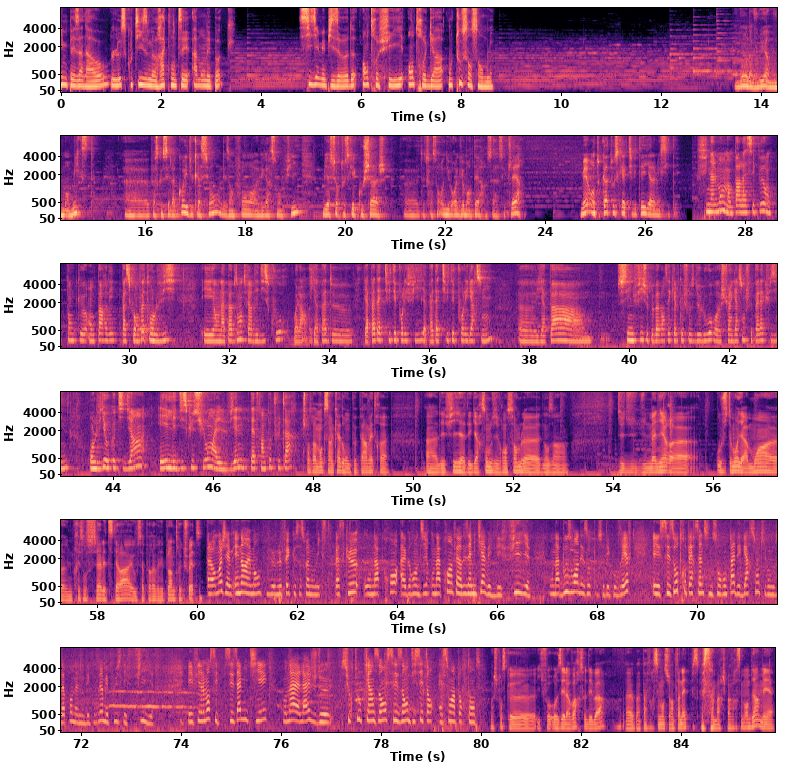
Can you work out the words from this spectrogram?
Impezanao, le scoutisme raconté à mon époque. Sixième épisode, entre filles, entre gars ou tous ensemble. Nous, on a voulu un mouvement mixte euh, parce que c'est la coéducation, les enfants, les garçons, filles. Bien sûr, tout ce qui est couchage, euh, de toute façon, au niveau réglementaire, c'est clair. Mais en tout cas, tout ce qui est activité, il y a la mixité. Finalement, on en parle assez peu en tant qu'en parler, parce qu'en fait, on le vit. Et on n'a pas besoin de faire des discours. Voilà, il n'y a pas d'activité pour les filles, il n'y a pas d'activité pour les garçons. Euh, il n'y a pas, si une fille, je peux pas porter quelque chose de lourd. Je suis un garçon, je fais pas la cuisine. On le vit au quotidien et les discussions, elles viennent peut-être un peu plus tard. Je pense vraiment que c'est un cadre où on peut permettre à des filles, à des garçons de vivre ensemble euh, dans un d'une manière euh, où justement il y a moins euh, une pression sociale, etc. et où ça peut révéler plein de trucs chouettes. Alors moi j'aime énormément le fait que ce soit non mixte parce que on apprend à grandir, on apprend à faire des amitiés avec des filles. On a besoin des autres pour se découvrir et ces autres personnes, ce ne seront pas des garçons qui vont nous apprendre à nous découvrir, mais plus des filles. Et finalement, ces, ces amitiés qu'on a à l'âge de surtout 15 ans, 16 ans, 17 ans, elles sont importantes. Moi je pense qu'il faut oser l'avoir ce débat, euh, bah, pas forcément sur internet parce que ça marche pas forcément bien, mais,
